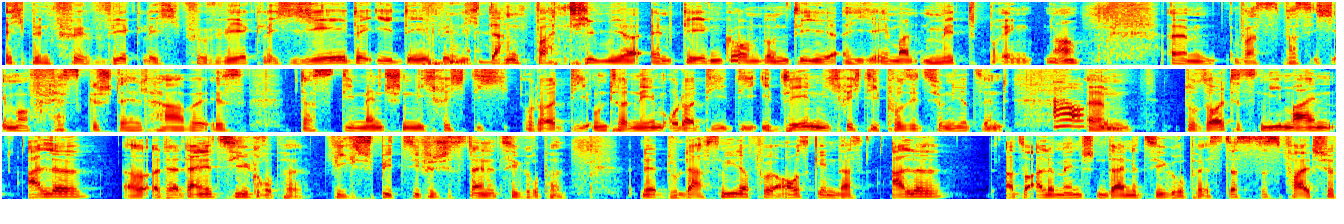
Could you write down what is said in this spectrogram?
Ich bin für wirklich, für wirklich jede Idee bin ich dankbar, die mir entgegenkommt und die jemand mitbringt. Ne? Ähm, was, was ich immer festgestellt habe, ist, dass die Menschen nicht richtig oder die Unternehmen oder die, die Ideen nicht richtig positioniert sind. Ah, okay. Ähm, du solltest nie meinen, alle oder deine Zielgruppe, wie spezifisch ist deine Zielgruppe? Ne, du darfst nie dafür ausgehen, dass alle also alle Menschen deine Zielgruppe ist. Das ist das falsche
